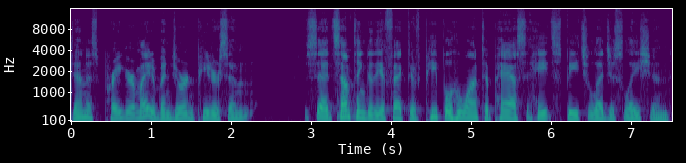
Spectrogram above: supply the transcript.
Dennis Prager. It might have been Jordan Peterson. Said something to the effect of people who want to pass hate speech legislation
